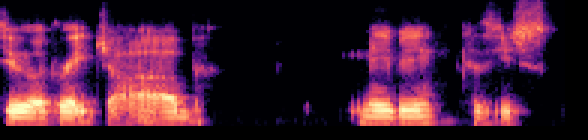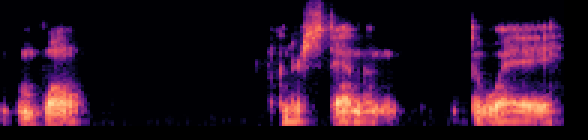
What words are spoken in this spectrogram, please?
do a great job maybe because you just won't understand them the way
